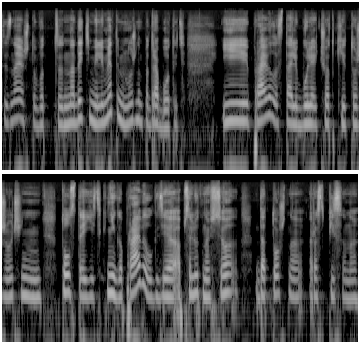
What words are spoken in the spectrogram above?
ты знаешь, что вот над этими элементами нужно подработать. И правила стали более четкие. Тоже очень толстая есть книга правил, где абсолютно все дотошно расписано.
